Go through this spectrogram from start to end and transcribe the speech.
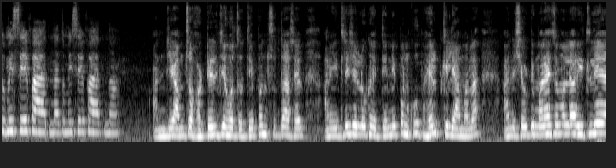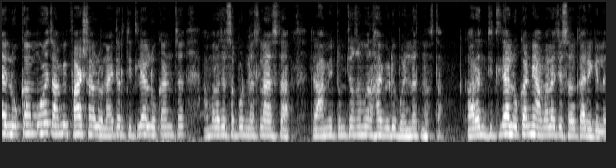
तुम्ही सेफ आहात ना तुम्ही सेफ आहात ना. आणि जे आमचं हॉटेल जे होतं ते पण सुद्धा असेल. आणि इथले जे लोक आहेत त्यांनी पण खूप हेल्प केली आम्हाला. आणि शेवटी म्हणायचं म्हणल्यावर इथले लोकांमुळेच आम्ही फास्ट आलो. नाहीतर तिथल्या लोकांचं आम्हाला जर सपोर्ट नसला असता तर आम्ही तुमच्यासमोर हा व्हिडिओ बनलाच नसता. कारण तिथल्या लोकांनी आम्हाला जे सहकार्य केलं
